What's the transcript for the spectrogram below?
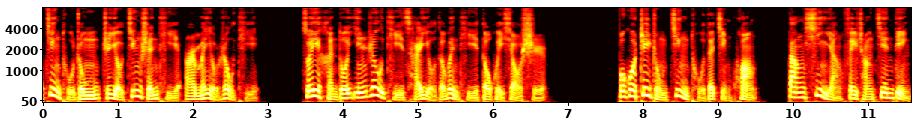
净土中，只有精神体而没有肉体，所以很多因肉体才有的问题都会消失。不过，这种净土的景况，当信仰非常坚定，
